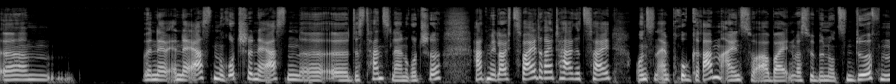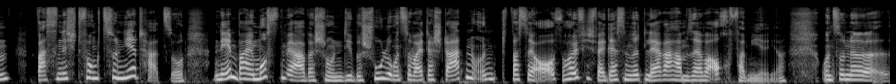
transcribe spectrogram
ähm, in der, in der ersten Rutsche, in der ersten äh, äh Distanzlernrutsche, hatten wir, glaube ich, zwei, drei Tage Zeit, uns in ein Programm einzuarbeiten, was wir benutzen dürfen, was nicht funktioniert hat. So. Nebenbei mussten wir aber schon die Beschulung und so weiter starten und was ja häufig vergessen wird, Lehrer haben selber auch Familie. Und so eine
